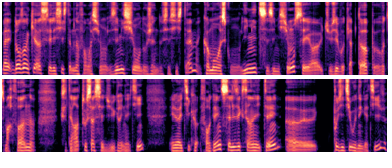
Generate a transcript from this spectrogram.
Ben, Dans un cas, c'est les systèmes d'information, les émissions endogènes de ces systèmes. comment est-ce qu'on limite ces émissions? C'est euh, utiliser votre laptop, euh, votre smartphone, etc. Tout ça, c'est du Green IT. Et le IT for Green, c'est les externalités positives ou négatives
